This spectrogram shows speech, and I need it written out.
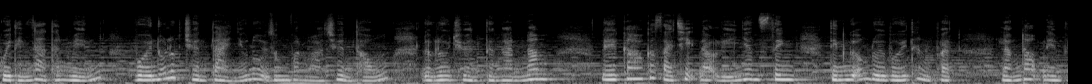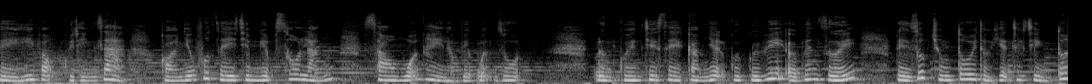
Quý thính giả thân mến, với nỗ lực truyền tải những nội dung văn hóa truyền thống được lưu truyền từ ngàn năm, đề cao các giá trị đạo lý nhân sinh, tín ngưỡng đối với thần Phật, Lắng Động Đêm Về hy vọng quý thính giả có những phút giây chiêm nghiệm sâu lắng sau mỗi ngày làm việc bận rộn. Đừng quên chia sẻ cảm nhận của quý vị ở bên dưới để giúp chúng tôi thực hiện chương trình tốt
